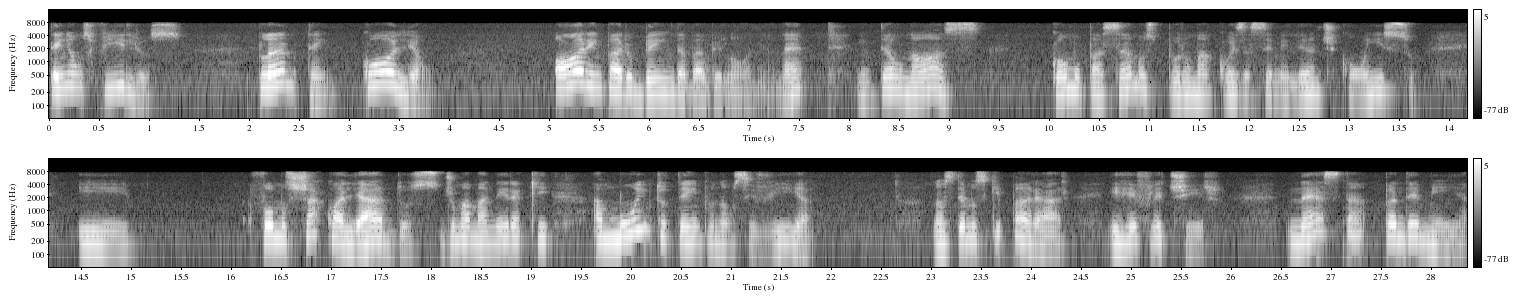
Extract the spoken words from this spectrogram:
tenham filhos, plantem, colham, orem para o bem da Babilônia, né? Então nós, como passamos por uma coisa semelhante com isso e fomos chacoalhados de uma maneira que há muito tempo não se via, nós temos que parar e refletir. Nesta pandemia,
